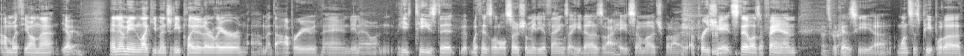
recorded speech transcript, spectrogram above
I'm with you on that. Yep. Yeah. And I mean, like you mentioned, he played it earlier um, at the Opry, and you know, and he teased it with his little social media things that he does that I hate so much, but I appreciate still as a fan That's right. because he uh, wants his people to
